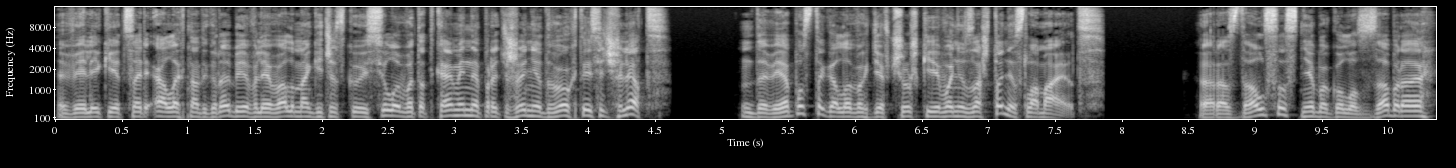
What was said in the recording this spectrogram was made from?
Великий царь Алых Надгробий вливал магическую силу в этот камень на протяжении двух тысяч лет. Две пустоголовых девчушки его ни за что не сломают. Раздался с неба голос Забра,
